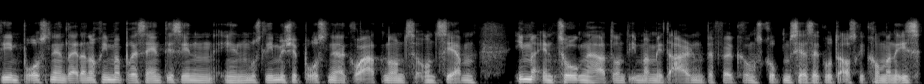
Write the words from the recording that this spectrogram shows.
die in Bosnien leider noch immer präsent ist, in, in muslimische Bosnier, Kroaten und, und Serben immer entzogen hat und immer mit allen Bevölkerungsgruppen sehr, sehr gut ausgekommen ist.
